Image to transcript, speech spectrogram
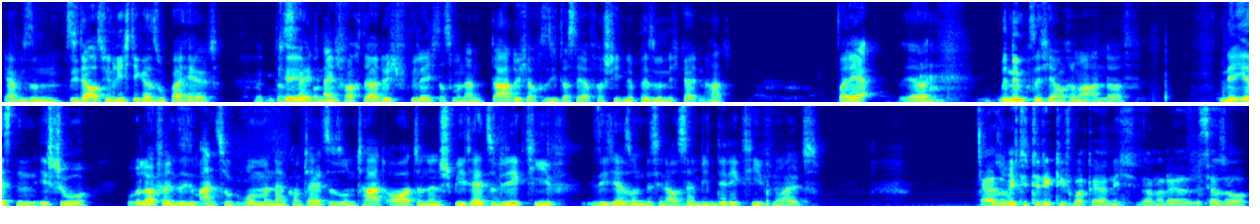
ja, wie so ein, sieht er aus wie ein richtiger Superheld. Einem Das Cape halt einfach dadurch vielleicht, dass man dann dadurch auch sieht, dass er verschiedene Persönlichkeiten hat. Weil er, er benimmt sich ja auch immer anders. In der ersten Issue läuft er in diesem Anzug rum und dann kommt er halt zu so einem Tatort und dann spielt er halt so Detektiv. Sieht ja so ein bisschen aus wie ein Detektiv, nur halt. Ja, so richtig Detektiv macht er ja nicht, sondern der ist ja so,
